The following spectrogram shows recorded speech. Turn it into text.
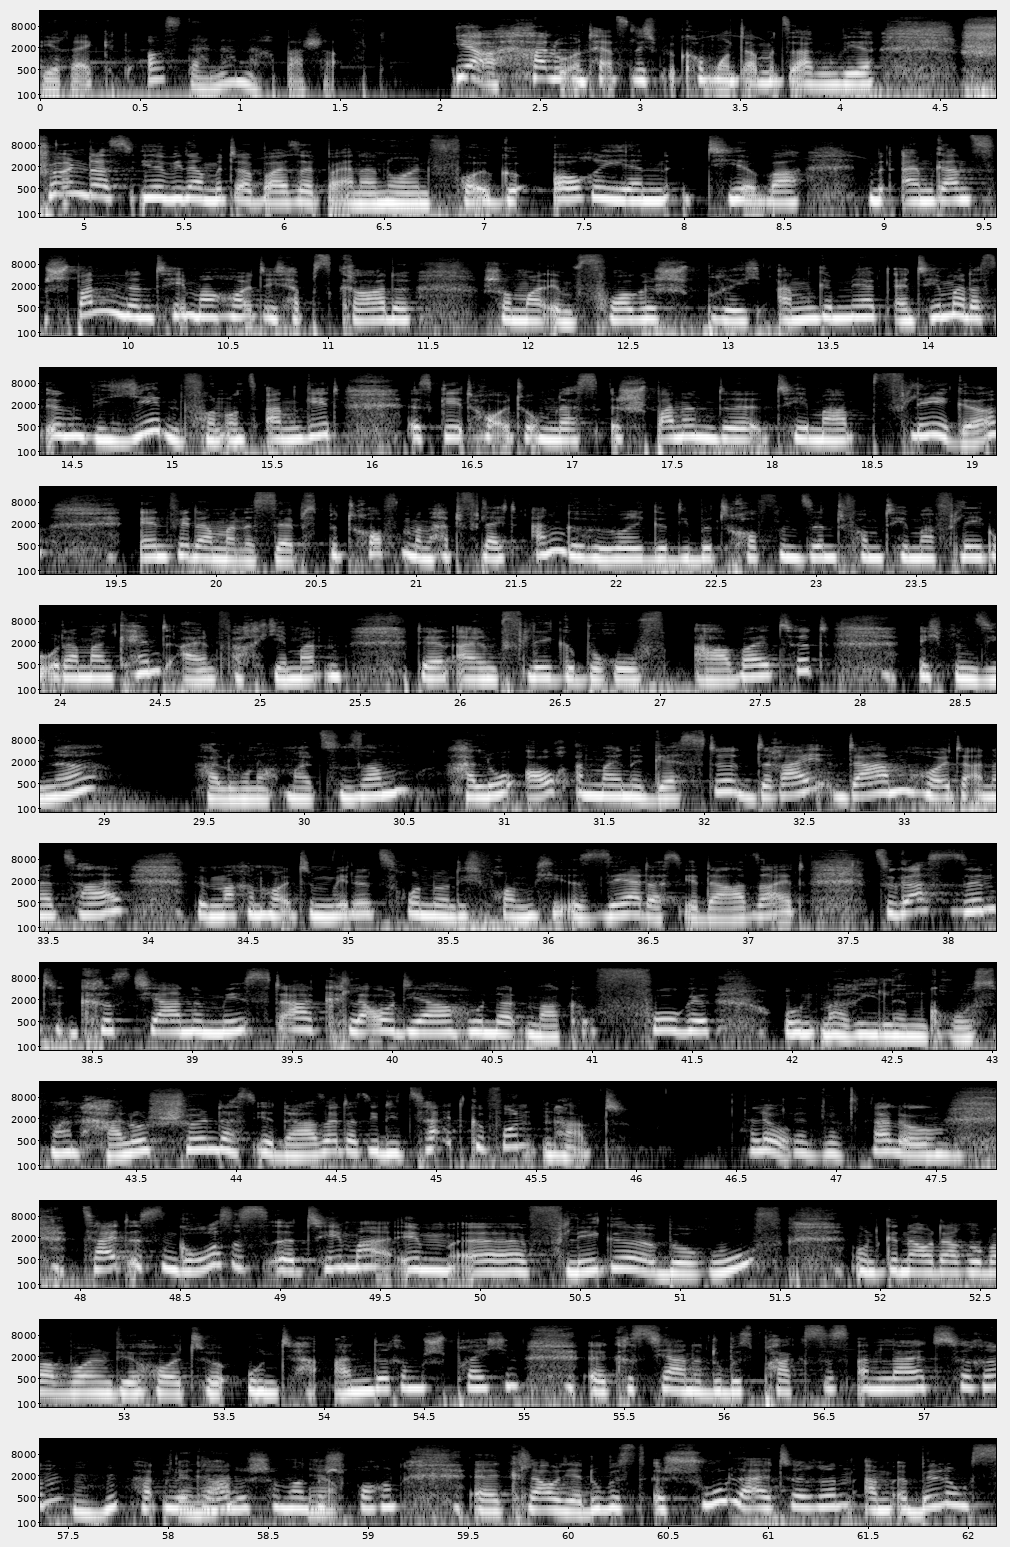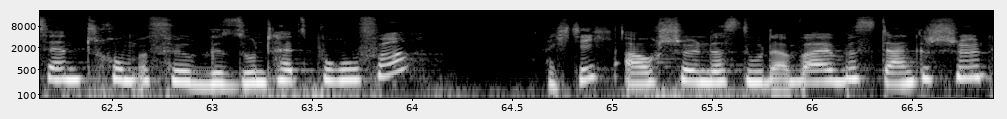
Direkt aus deiner Nachbarschaft. Ja, hallo und herzlich willkommen und damit sagen wir, schön, dass ihr wieder mit dabei seid bei einer neuen Folge Orientierbar mit einem ganz spannenden Thema heute. Ich habe es gerade schon mal im Vorgespräch angemerkt. Ein Thema, das irgendwie jeden von uns angeht. Es geht heute um das spannende Thema Pflege. Entweder man ist selbst betroffen, man hat vielleicht Angehörige, die betroffen sind vom Thema Pflege oder man kennt einfach jemanden, der in einem Pflegeberuf arbeitet. Ich bin Sina. Hallo nochmal zusammen. Hallo auch an meine Gäste. Drei Damen heute an der Zahl. Wir machen heute Mädelsrunde und ich freue mich sehr, dass ihr da seid. Zu Gast sind Christiane Meester, Claudia 100 Mark Vogel und Marilyn Großmann. Hallo, schön, dass ihr da seid, dass ihr die Zeit gefunden habt. Hallo. Hallo. Zeit ist ein großes äh, Thema im äh, Pflegeberuf und genau darüber wollen wir heute unter anderem sprechen. Äh, Christiane, du bist Praxisanleiterin, mhm, hatten wir genau. gerade schon mal ja. gesprochen. Claudia, du bist Schulleiterin am Bildungszentrum für Gesundheitsberufe. Richtig. Auch schön, dass du dabei bist. Dankeschön.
